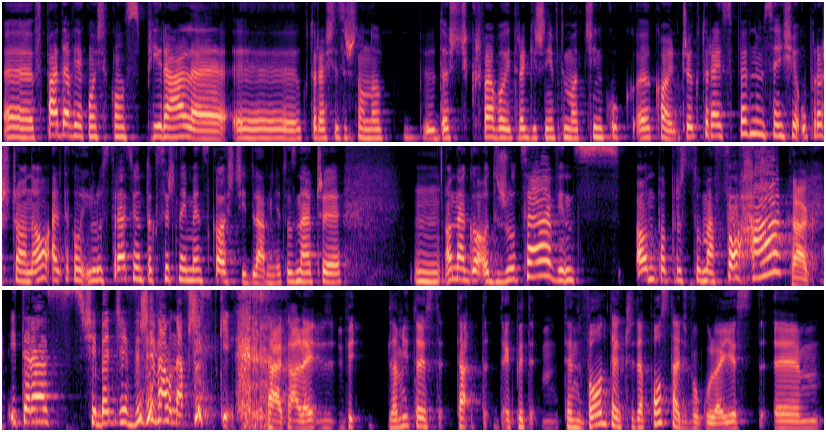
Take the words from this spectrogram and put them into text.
e, wpada w jakąś taką spiralę, która się zresztą no, dość krwawo i tragicznie w tym odcinku kończy, która jest w pewnym sensie uproszczoną, ale taką ilustracją toksycznej męskości dla mnie. To znaczy, ona go odrzuca, więc on po prostu ma focha tak. i teraz się będzie wyżywał na wszystkich. Tak, ale dla mnie to jest ta, jakby ten wątek, czy ta postać w ogóle jest um,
